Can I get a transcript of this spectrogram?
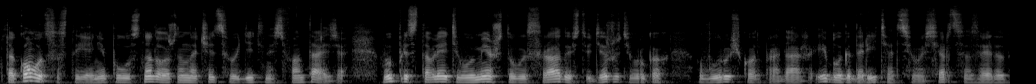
В таком вот состоянии полусна должна начать свою деятельность фантазия. Вы представляете в уме, что вы с радостью держите в руках выручку от продажи и благодарите от всего сердца за этот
